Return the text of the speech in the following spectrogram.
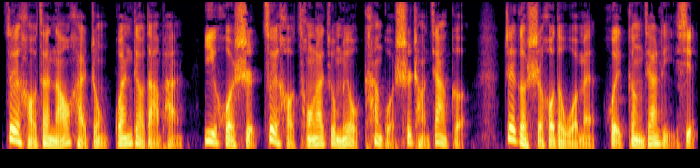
最好在脑海中关掉大盘，亦或是最好从来就没有看过市场价格。这个时候的我们会更加理性。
